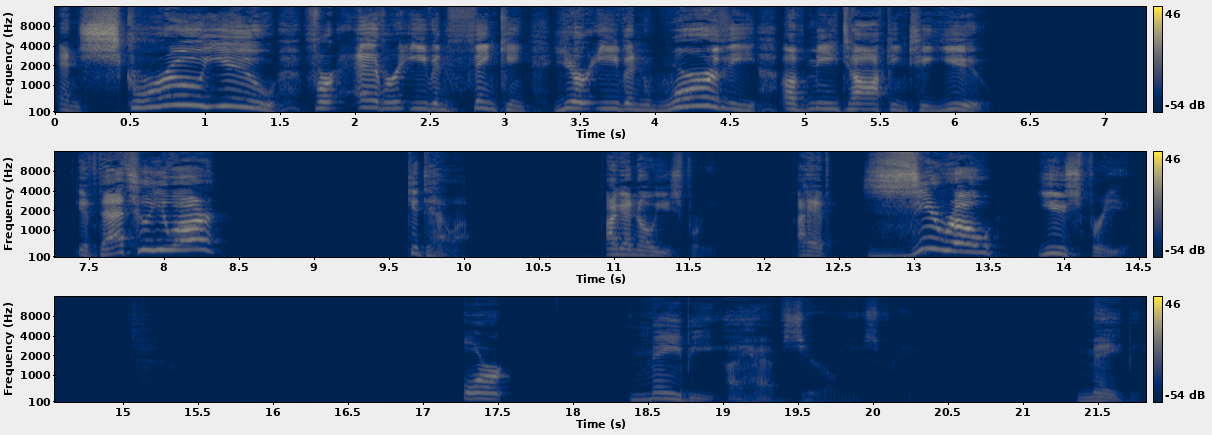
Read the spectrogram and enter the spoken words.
And screw you for ever even thinking you're even worthy of me talking to you. If that's who you are, get the hell out. I got no use for you. I have zero use for you. Or maybe I have zero use for you. Maybe.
